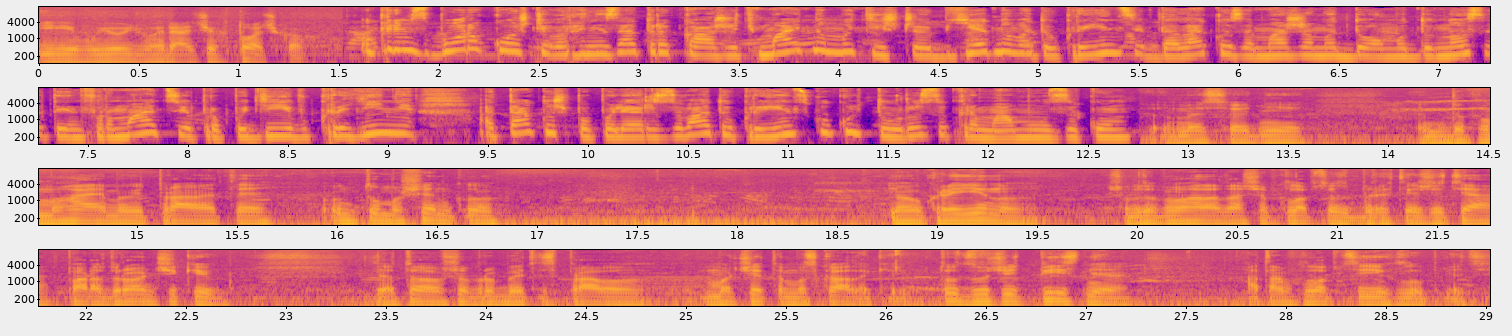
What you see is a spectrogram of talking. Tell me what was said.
і воюють в гарячих точках. Окрім збору коштів, організатори кажуть, мають на меті, що об'єднувати українців далеко за межами дому, доносити інформацію про події в Україні, а також популяризувати українську культуру, зокрема музику. Ми сьогодні допомагаємо відправити ту машинку на Україну, щоб допомагала нашим хлопцям зберегти життя. Пара дрончиків для того, щоб робити справу мочити москаликів. Тут звучить пісня, а там хлопці їх луплять.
